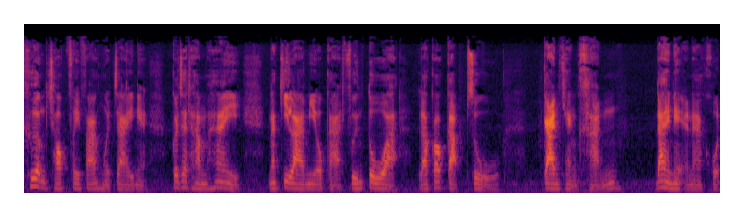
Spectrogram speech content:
เครื่องช็อคไฟฟ้าหัวใจเนี่ยก็จะทำให้นักกีฬามีโอกาสฟื้นตัว แล้วก็กลับสู่ การแข่งขันได้ในอนาคต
